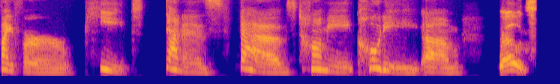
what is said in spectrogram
Pfeiffer, Pete, Dennis, Favs, Tommy, Cody, um, Rhodes.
